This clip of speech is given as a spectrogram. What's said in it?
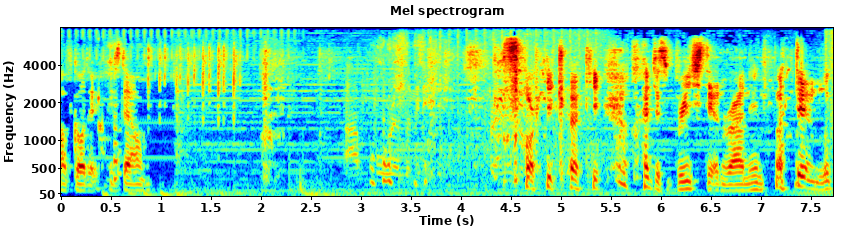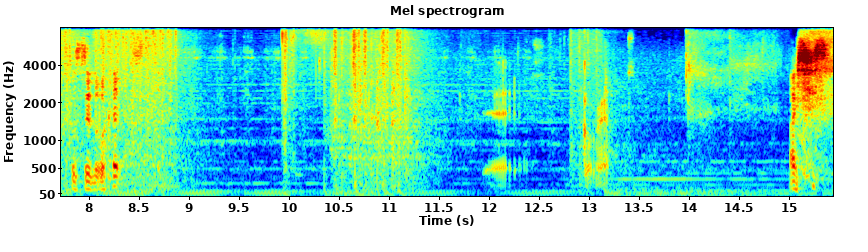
I've got it. He's down. Op 4 eliminated. Friendly Sorry, Kirky. I just breached it and ran in. I didn't look for silhouettes. Got rid. I just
